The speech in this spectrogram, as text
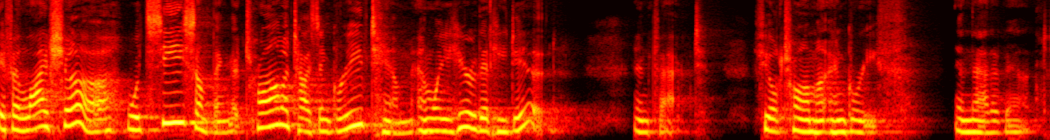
if Elisha would see something that traumatized and grieved him, and we hear that he did, in fact feel trauma and grief in that event.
